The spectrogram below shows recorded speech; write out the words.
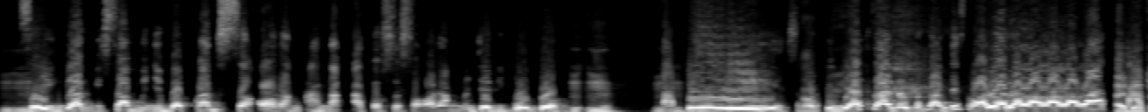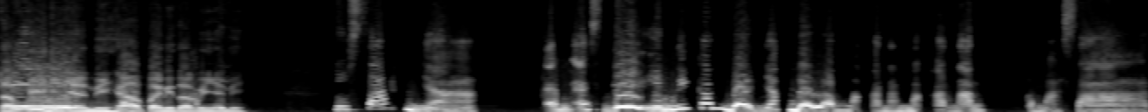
Mm-mm. sehingga bisa menyebabkan seorang anak atau seseorang menjadi bodoh. Mm-mm, mm-mm. Tapi seperti Tapi. biasa dokter Santi selalu lalalala. Ada tapi tapinya nih. Apa nih tapinya nih? susahnya MSG ini kan banyak dalam makanan-makanan kemasan,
